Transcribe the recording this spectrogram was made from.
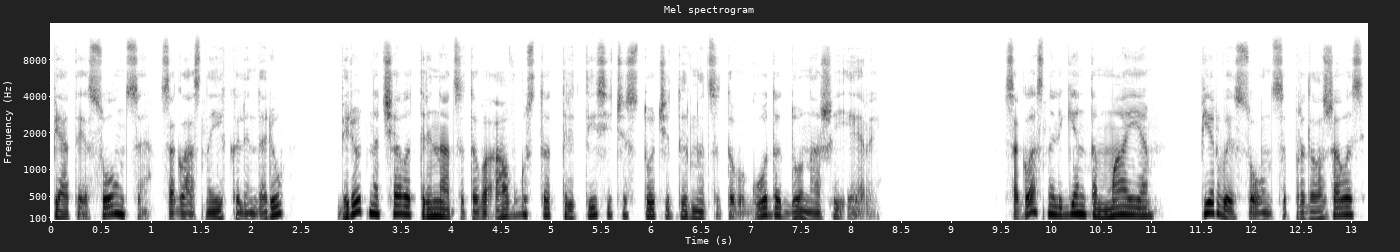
Пятое Солнце, согласно их календарю, берет начало 13 августа 3114 года до нашей эры. Согласно легендам майя, первое Солнце продолжалось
